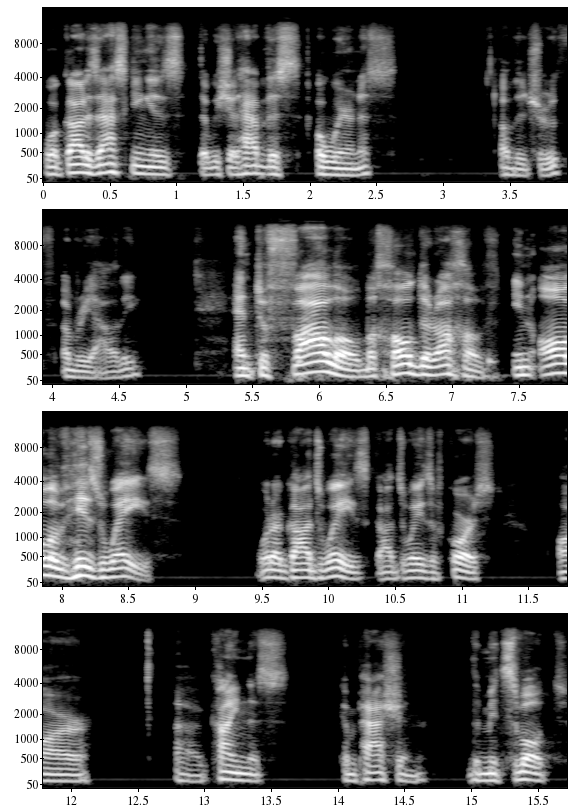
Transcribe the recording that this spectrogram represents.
what God is asking is that we should have this awareness of the truth, of reality, and to follow B'chol Derachav in all of his ways. What are God's ways? God's ways, of course, are uh, kindness, compassion, the mitzvot,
